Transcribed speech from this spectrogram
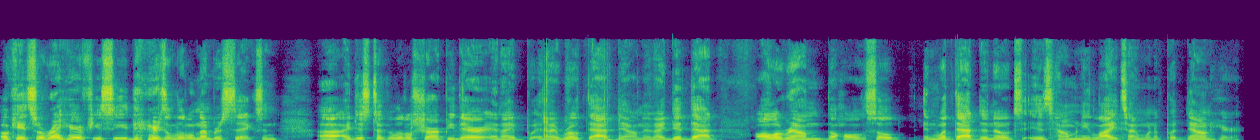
Okay, so right here, if you see, there's a little number six, and uh, I just took a little sharpie there and I and I wrote that down, and I did that all around the hole. So, and what that denotes is how many lights I want to put down here.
